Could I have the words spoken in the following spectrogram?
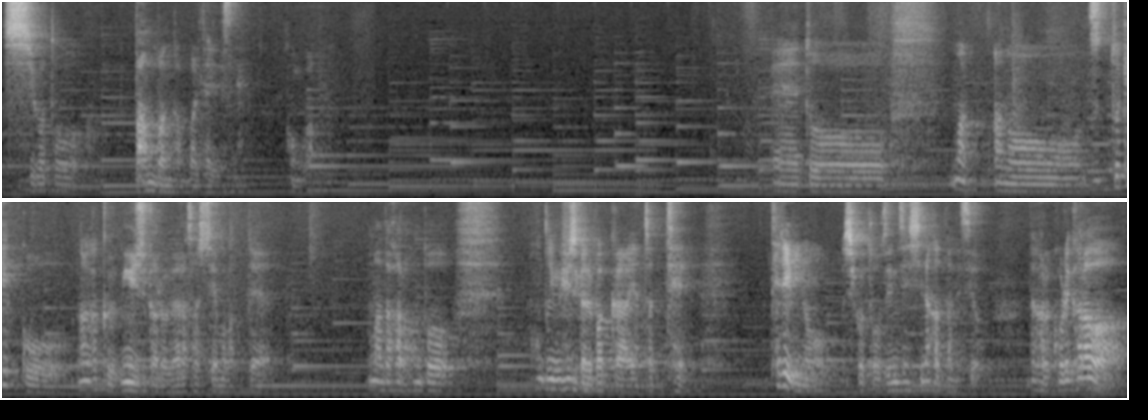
仕事をバンバン頑張りたいですね。今後は。えっ、ー、とまああのずっと結構長くミュージカルをやらさせてもらってまあだから本当本当にミュージカルばっかやっちゃってテレビの仕事を全然しなかったんですよ。だからこれからは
